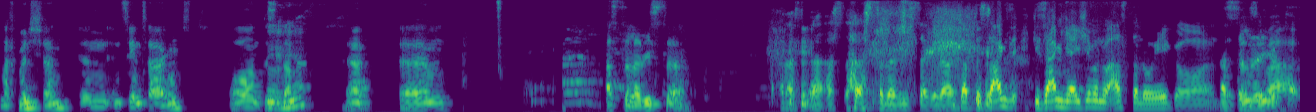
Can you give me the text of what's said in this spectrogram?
nach München in, in zehn Tagen. Und bis mhm. dann. Ja, ähm, hasta la vista. Hasta, hasta, hasta la vista, genau. Ich glaube, sagen sie, die sagen hier eigentlich immer nur hasta luego. Hasta luego.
